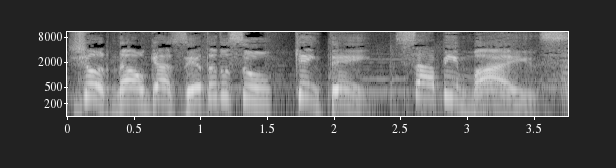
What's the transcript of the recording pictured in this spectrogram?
Jornal Gazeta do Sul. Quem tem, sabe mais.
